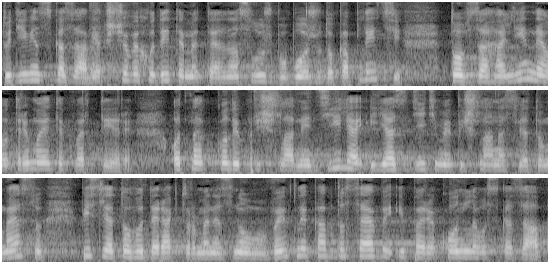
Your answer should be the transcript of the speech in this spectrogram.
Тоді він сказав: якщо ви ходитимете на службу Божу до каплиці, то взагалі не отримаєте квартири. Однак, коли прийшла неділя, і я з дітьми пішла на святу месу, після того директор мене знову викликав до себе і переконливо сказав:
